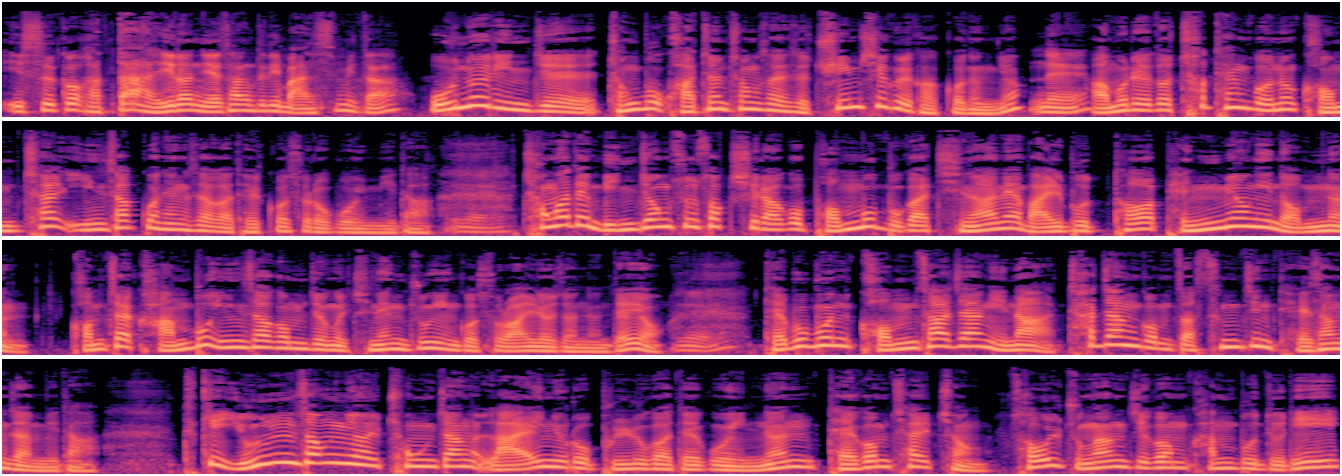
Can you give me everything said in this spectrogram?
있을 것 같다 이런 예상들이 많습니다. 오늘 이제 정부 과천청사에서 취임식을 갔거든요. 네. 아무래도 첫 행보는 검찰 인사권 행사가 될 것으로 보입니다. 네. 청와대 민정수석실하고 법무부가 지난해 말부터 100명이 넘는 검찰 간부 인사 검증을 진행 중인 것으로 알려졌는데요. 네. 대부분 검사장이나 차장 검사 승진 대상자입니다. 특히 윤석열 총장 라인으로 분류가 되고 있는 대검찰청, 서울중앙지검 간부들이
